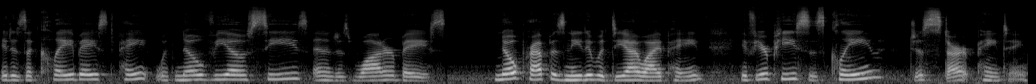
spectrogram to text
It is a clay-based paint with no VOCs and it is water-based. No prep is needed with DIY paint. If your piece is clean, just start painting.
